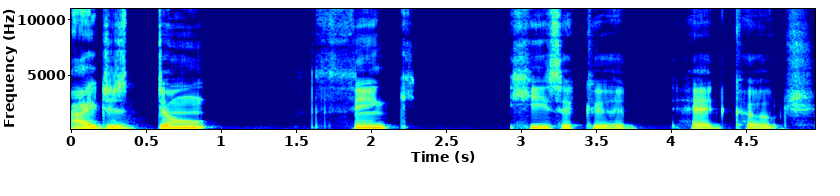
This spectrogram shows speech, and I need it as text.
I just don't think he's a good head coach.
